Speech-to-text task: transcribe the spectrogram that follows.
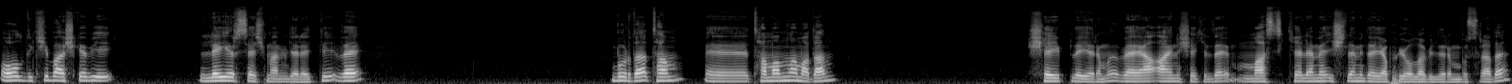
oldu ki başka bir layer seçmem gerekti ve burada tam e, tamamlamadan shape layer'ımı veya aynı şekilde maskeleme işlemi de yapıyor olabilirim bu sırada.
